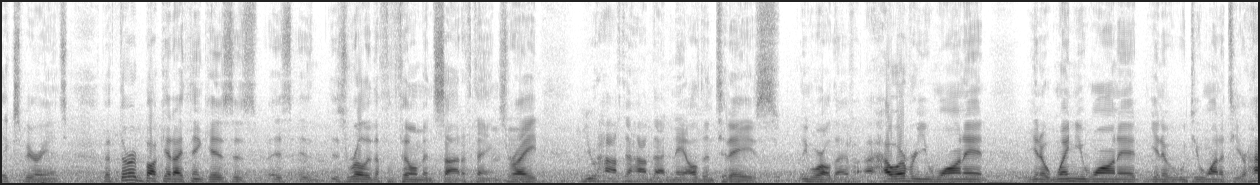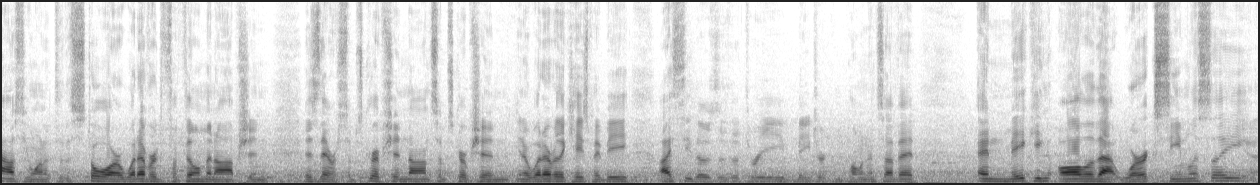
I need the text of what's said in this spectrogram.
experience. The third bucket I think is is is, is, is really the fulfillment side of things, right? You have to have that nailed in today's world. However you want it, you know, when you want it, you know, do you want it to your house, do you want it to the store, whatever fulfillment option is there, subscription, non-subscription, you know, whatever the case may be. I see those as the three major components of it. And making all of that work seamlessly, Yeah.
